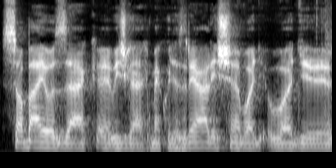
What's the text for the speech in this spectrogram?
szabályozzák, vizsgálják meg, hogy ez reális-e, vagy, vagy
